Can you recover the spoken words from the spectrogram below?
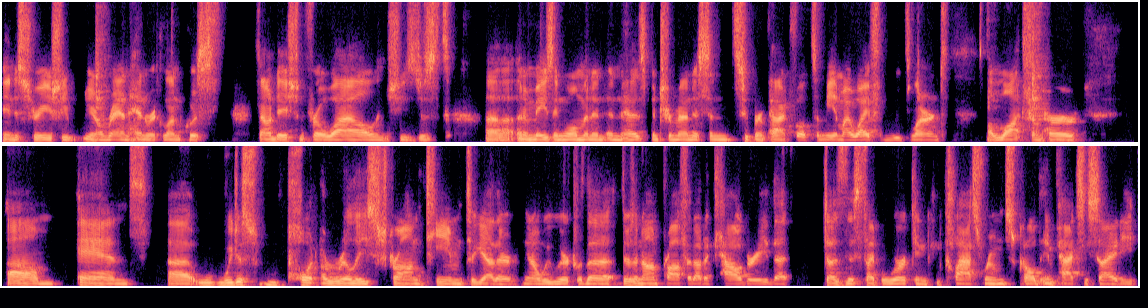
industry. She, you know, ran Henrik Lundqvist Foundation for a while, and she's just uh, an amazing woman and, and, has been tremendous and super impactful to me and my wife. And we've learned a lot from her. Um, and uh, we just put a really strong team together. You know, we worked with a there's a nonprofit out of Calgary that does this type of work in, in classrooms called Impact Society.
